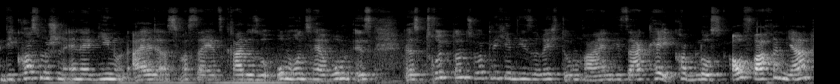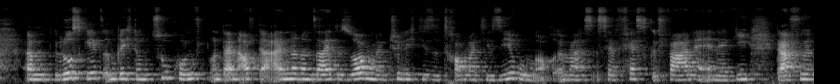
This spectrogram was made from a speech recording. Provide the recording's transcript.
die kosmischen Energien und all das, was da jetzt gerade so um uns herum ist, das drückt uns wirklich in diese Richtung rein, die sagt, hey, komm, los, aufwachen, ja, ähm, los geht's in Richtung Zukunft. Und dann auf der anderen Seite sorgen natürlich diese Traumatisierung auch immer, es ist ja festgefahrene Energie dafür,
